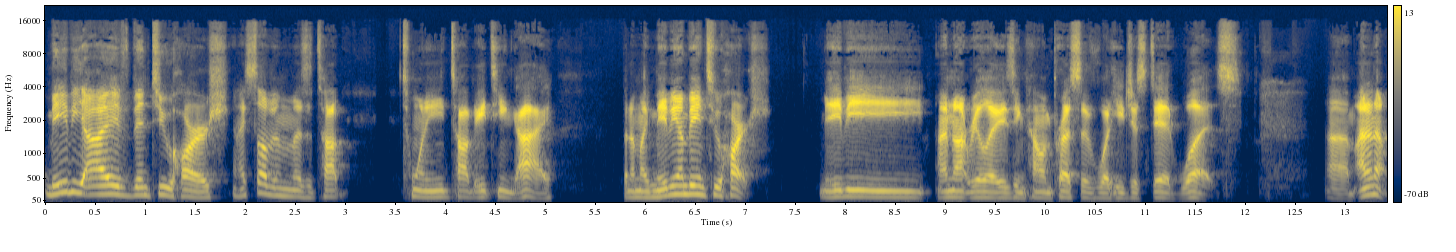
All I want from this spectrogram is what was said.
maybe I've been too harsh. And I still have him as a top 20, top 18 guy, but I'm like, maybe I'm being too harsh. Maybe I'm not realizing how impressive what he just did was. Um, I don't know.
